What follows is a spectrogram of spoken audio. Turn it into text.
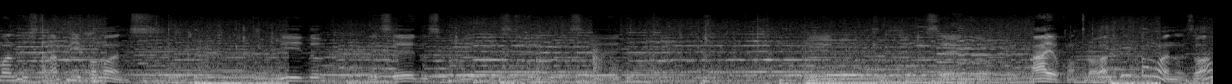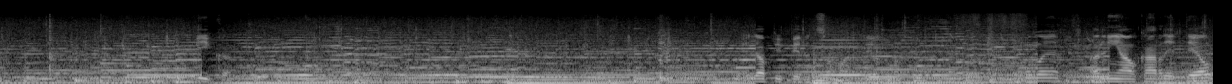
Mano. A gente tá na pipa, mano. Subido, descendo, subindo, descendo, descendo. Subindo, descendo. Ah, eu controlo a pipa, mano. Ó. Pica. O pipeiro de São Mateus, mano. Vamos alinhar o carretel.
